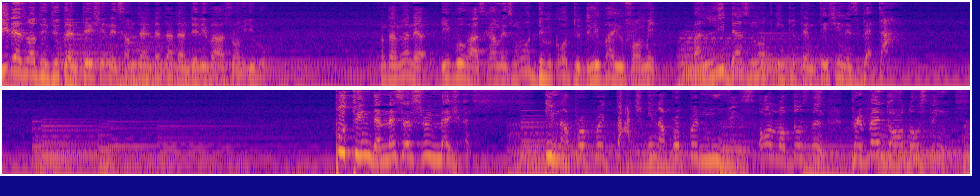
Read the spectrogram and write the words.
Lead us not into temptation is sometimes better than deliver us from evil. Sometimes when the evil has come, it's more difficult to deliver you from it. But lead us not into temptation is better. Put in the necessary measures. Inappropriate touch, inappropriate movies, all of those things. Prevent all those things.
